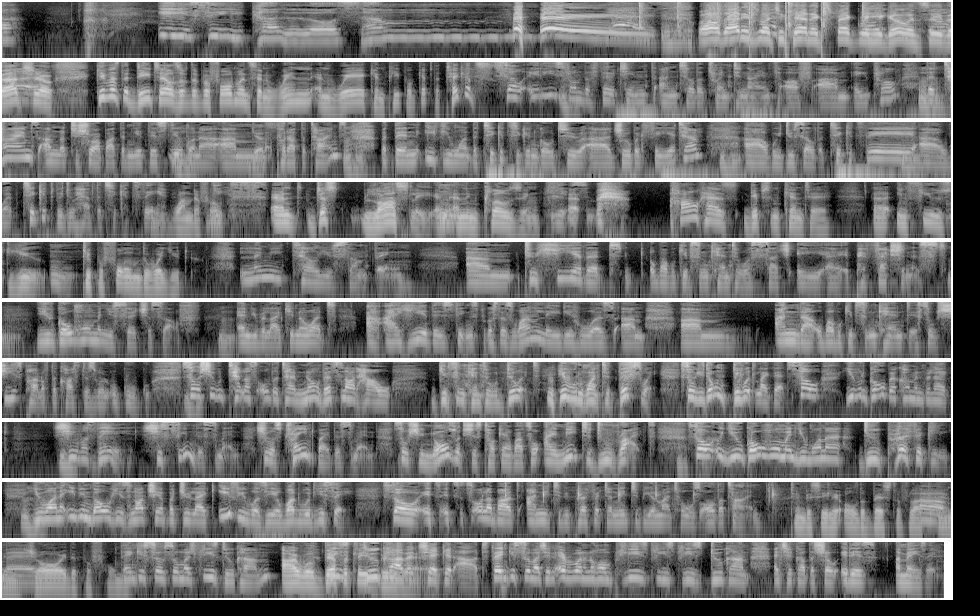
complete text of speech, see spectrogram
isikhalo sam Hey! Yes. Well, that is what you can expect when you go you and see so that much. show. Give us the details of the performance and when and where can people get the tickets? So it is from the 13th until the 29th of um, April. Mm-hmm. The times, I'm not too sure about them yet. They're still going to um, Yes. put out the times. Mm-hmm. But then if you want the tickets, you can go to uh, Joburg Theatre. Mm-hmm. Uh, we do sell the tickets there. Uh, web ticket, we do have the tickets there. Wonderful. Yes. And just lastly, and, and in closing, Yes. uh, how has Gibson Kente uh, infused you Mm. to perform the way you do? Let me tell you something. Um, to hear that Obabu Gibson Kente was such a, a perfectionist, you go home and you search yourself. And you be like, you know what? I, I hear these things because there's one lady who was um, um, under Obabu Gibson Kente, so she's part of the cast as well, Ugugu. So she would tell us all the time, no, that's not how Gibson Kente would do it. He would want it this way. So you don't do it like that. So you would go back home and be like, She hmm. was there. She's seen this man. She was trained by this man. So she knows what she's talking about. So I need to do right. So you go home and you want to do perfectly. You hmm. want to, even though he's not here, but you like, if he was here, what would he say? So it's, it's, it's all about, I need to be perfect. I need to be on my toes all the time. Tembisile, all the best of luck Oh, and man. enjoy the performance. Thank you so, so much. Please do come. I will definitely Please do come there. and check it out. Thank you so much. And everyone at home, please, please, please do come and check out the show. It is amazing.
